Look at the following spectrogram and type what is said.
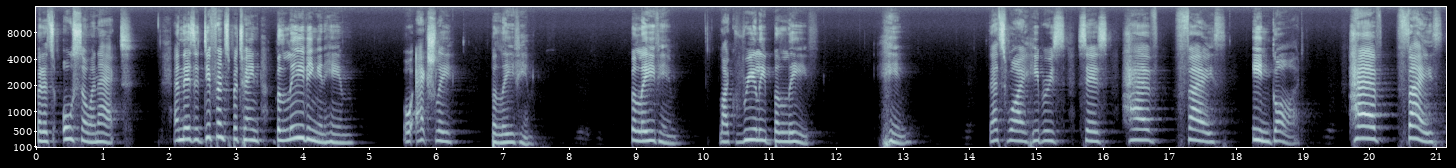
but it's also an act. And there's a difference between believing in Him or actually believe Him. Believe Him like really believe Him. That's why Hebrews says, have faith in God. Have faith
